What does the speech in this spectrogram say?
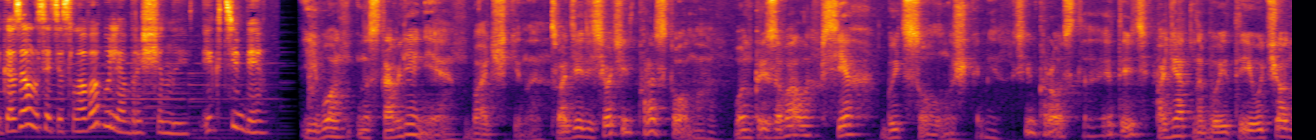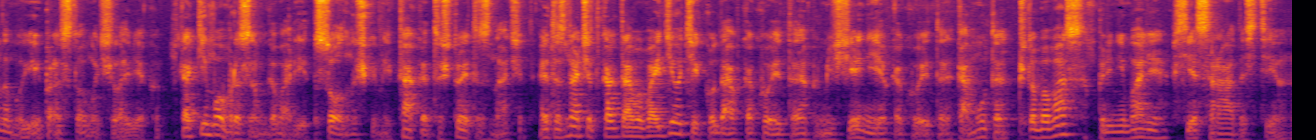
И, казалось, эти слова были обращены и к тебе – его наставления Батюшкина сводились очень простому. Он призывал всех быть солнышками. Очень просто. Это ведь понятно будет и ученому, и простому человеку. Каким образом говорит солнышками? Как это? Что это значит? Это значит, когда вы войдете куда, в какое-то помещение, в какое-то кому-то, чтобы вас принимали все с радостью,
